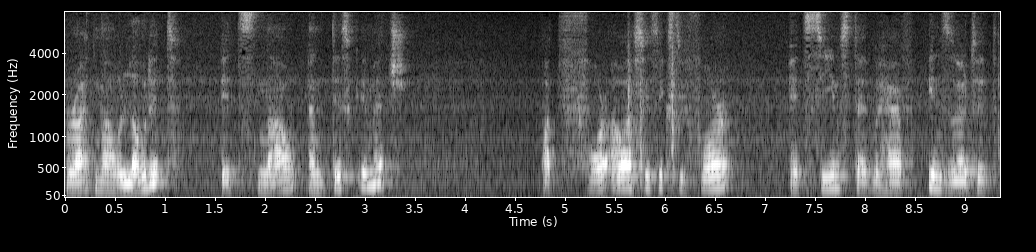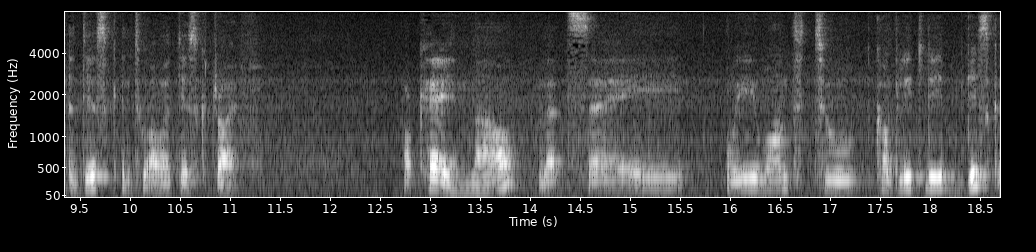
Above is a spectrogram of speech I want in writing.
right now loaded. It's now a disk image. But for our C64 it seems that we have inserted a disk into our disk drive. Okay, now let's say we want to completely disk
